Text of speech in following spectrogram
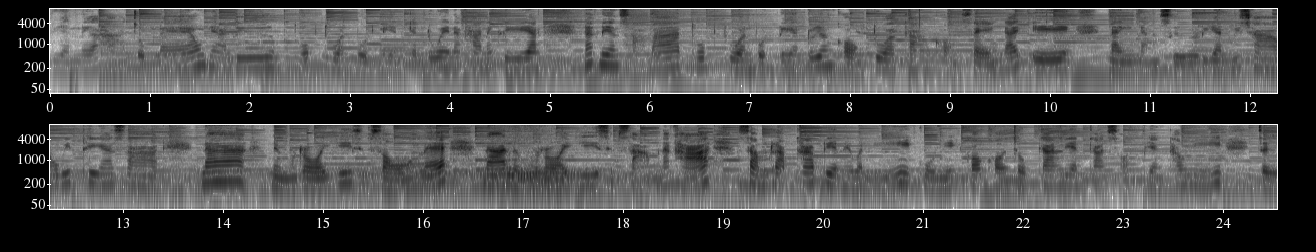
เรีรียนเนื้อหาจบแล้วอย่าลืมทบทวนบทเรียนกันด้วยนะคะ นักเรียน นักเรียนสามารถทบทวนบทเรียนเรื่องของตัวกลาง ของแสงได้เอง ในหนังสือเรียนวิชาวิทยาศาสตร์ หน้า 122 และหน้า 123 นะคะสำหรับคาบเรียนในวันนี้ครูนิกก็ขอจบการเรียนการสอนเพียงเท่านี้ เจอ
